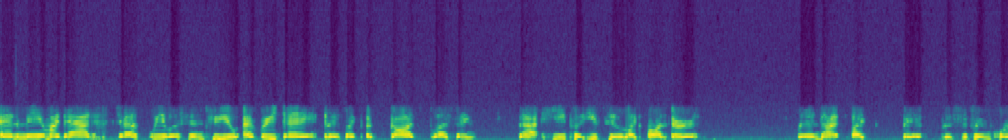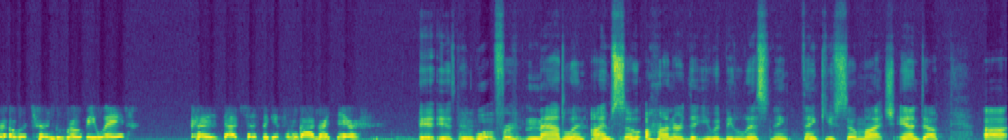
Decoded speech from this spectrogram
and me and my dad, Jeff, we listen to you every day, and it's like a God's blessing that He put you two like on Earth, and that like they the Supreme Court overturned Roe v. Wade, because that's just a gift from God right there. It is well for Madeline. I am so honored that you would be listening. Thank you so much. And uh, uh,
